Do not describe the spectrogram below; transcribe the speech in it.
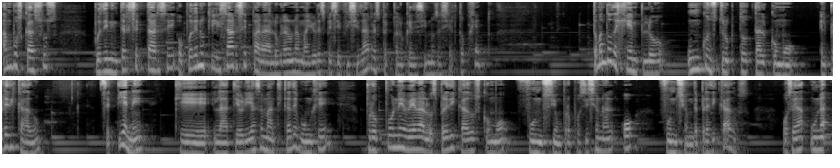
ambos casos pueden intersectarse o pueden utilizarse para lograr una mayor especificidad respecto a lo que decimos de cierto objeto. Tomando de ejemplo un constructo tal como el predicado, se tiene que la teoría semántica de Bunge propone ver a los predicados como función proposicional o función de predicados, o sea, una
